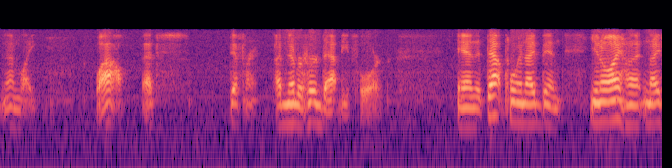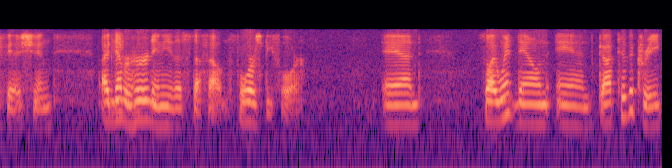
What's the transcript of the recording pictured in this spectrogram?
And I'm like, wow, that's different. I've never heard that before. And at that point, I'd been, you know, I hunt and I fish, and I'd never heard any of this stuff out in the forest before. And so I went down and got to the creek,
